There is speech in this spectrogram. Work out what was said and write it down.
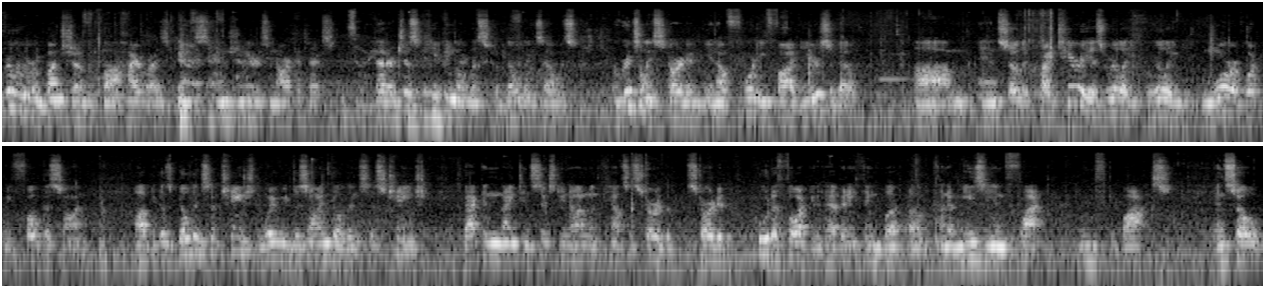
really we're a bunch of uh, high-rise geeks, engineers and architects that are just keeping a list of buildings that was originally started, you know, 45 years ago. Um, and so the criteria is really, really more of what we focus on, uh, because buildings have changed. The way we design buildings has changed. Back in 1969, when the council started, started, who would have thought you'd have anything but a kind of Miesian flat roofed box? And so,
